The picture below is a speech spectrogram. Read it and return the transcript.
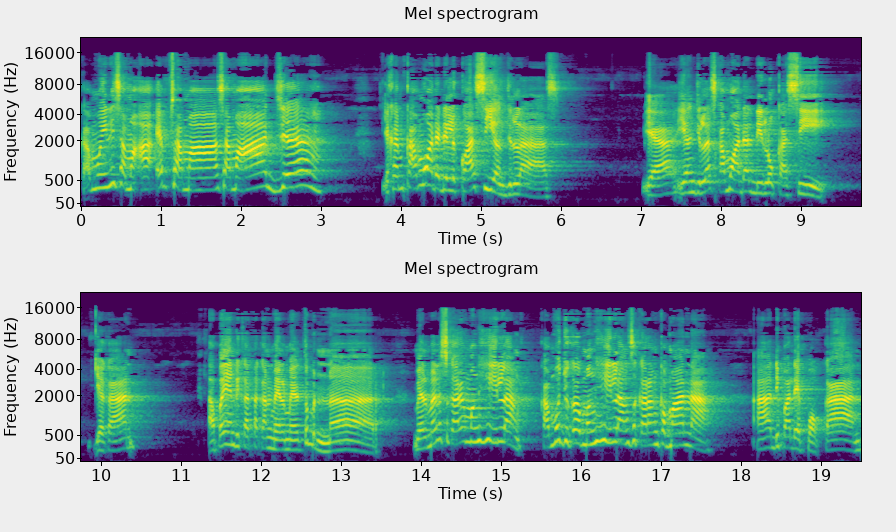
Kamu ini sama AF sama sama aja. Ya kan kamu ada di lokasi yang jelas. Ya, yang jelas kamu ada di lokasi. Ya kan? Apa yang dikatakan Mel-Mel itu benar. Mel-Mel sekarang menghilang. Kamu juga menghilang sekarang ke mana? ah, di Padepokan.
